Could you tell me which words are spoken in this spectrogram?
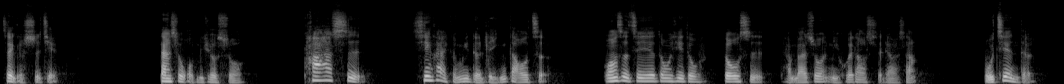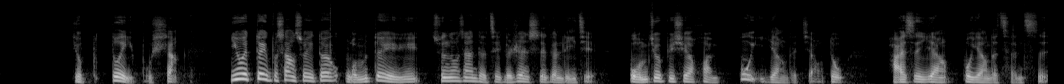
这个事件。但是我们就说他是辛亥革命的领导者。光是这些东西都都是坦白说，你回到史料上，不见得就对不上，因为对不上，所以对我们对于孙中山的这个认识跟理解，我们就必须要换不一样的角度，还是一样不一样的层次。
